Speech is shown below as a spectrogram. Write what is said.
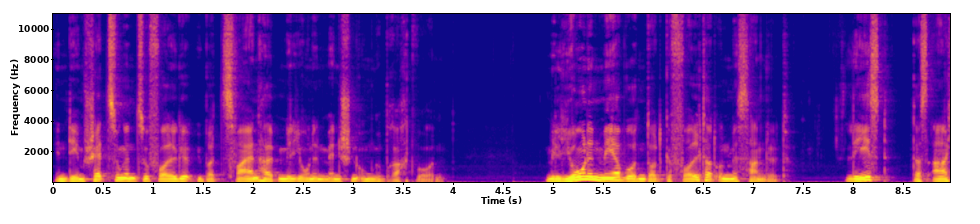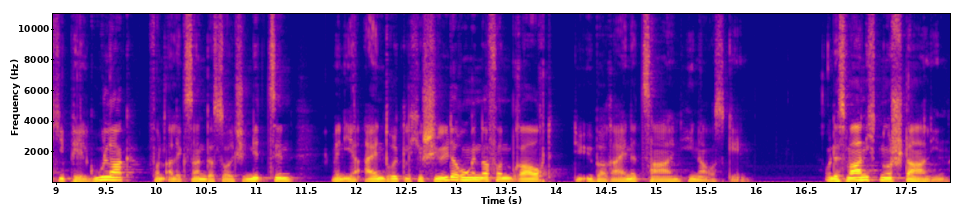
in dem Schätzungen zufolge über zweieinhalb Millionen Menschen umgebracht wurden. Millionen mehr wurden dort gefoltert und misshandelt. Lest Das Archipel Gulag von Alexander Solzhenitsyn, wenn ihr eindrückliche Schilderungen davon braucht, die über reine Zahlen hinausgehen. Und es war nicht nur Stalin.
